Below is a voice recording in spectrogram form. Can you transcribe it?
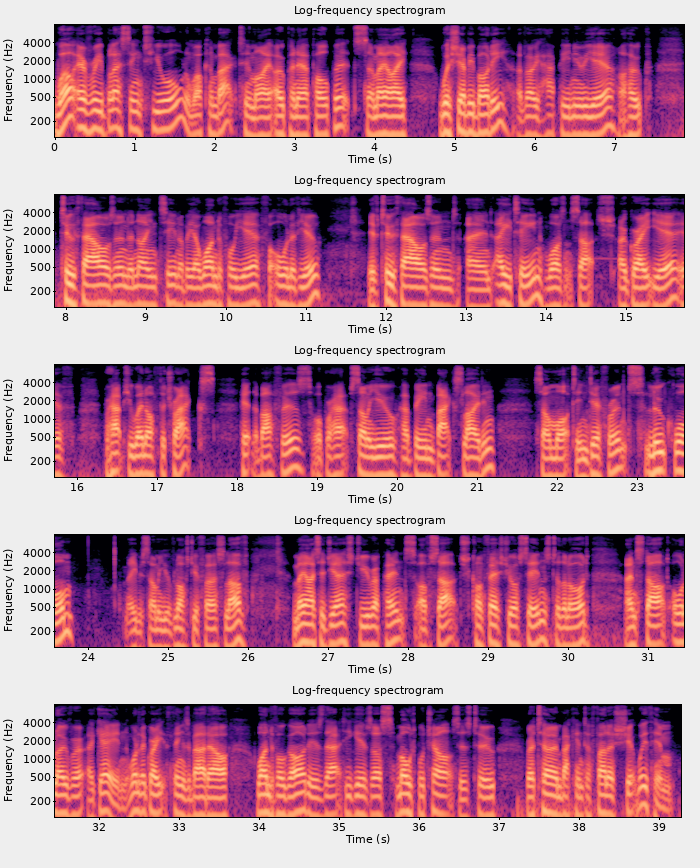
Well, every blessing to you all, and welcome back to my open air pulpit. So, may I wish everybody a very happy new year. I hope 2019 will be a wonderful year for all of you. If 2018 wasn't such a great year, if perhaps you went off the tracks, hit the buffers, or perhaps some of you have been backsliding, somewhat indifferent, lukewarm, maybe some of you have lost your first love May I suggest you repent of such, confess your sins to the Lord, and start all over again. One of the great things about our wonderful God is that He gives us multiple chances to return back into fellowship with Him.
